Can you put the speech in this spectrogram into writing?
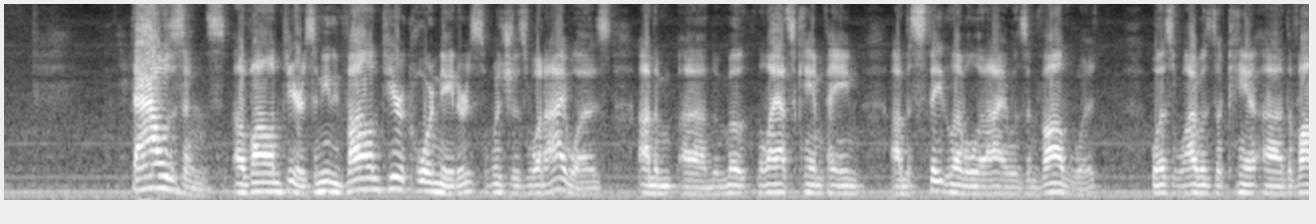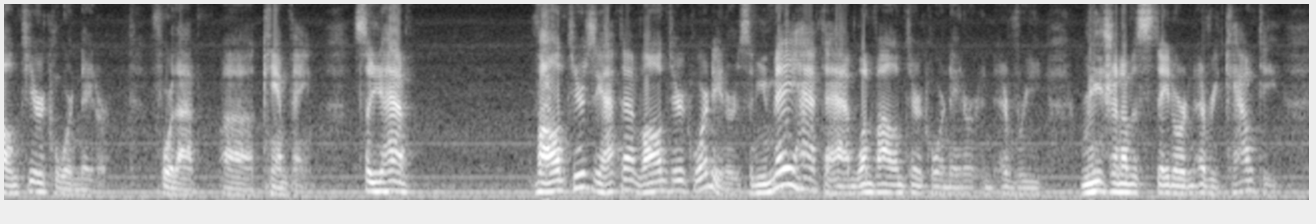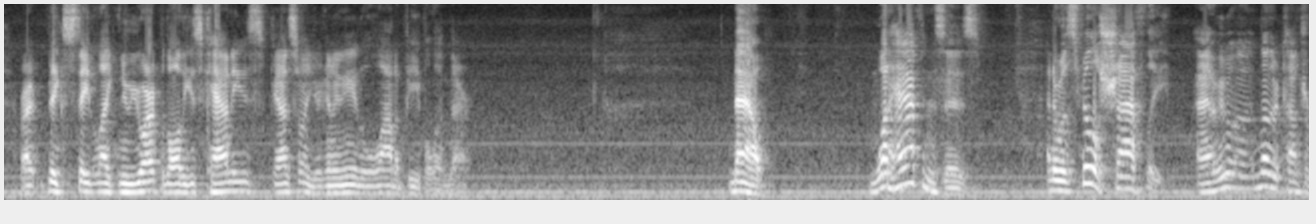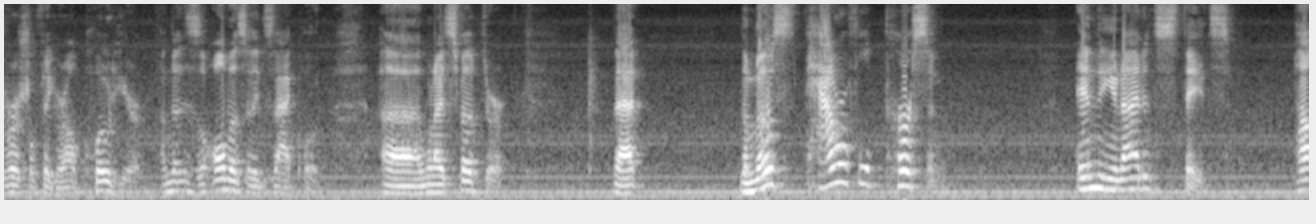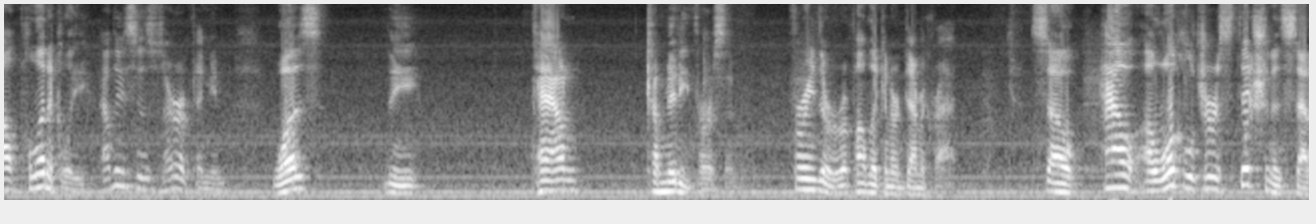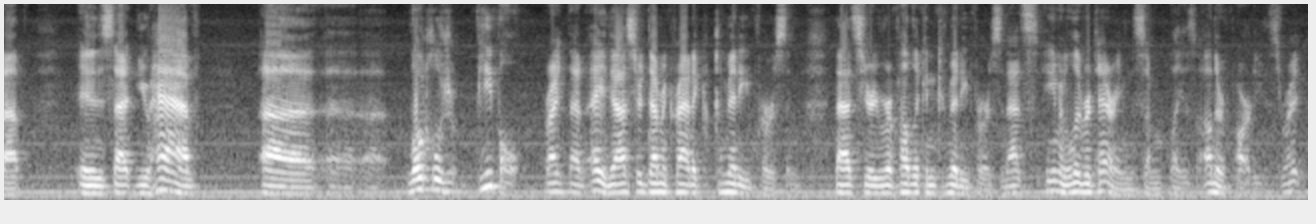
thousands of volunteers and you need volunteer coordinators, which is what I was on the uh, the, mo- the, last campaign on the state level that I was involved with. Was I was the can- uh, the volunteer coordinator for that uh, campaign. So you have volunteers, you have to have volunteer coordinators, and you may have to have one volunteer coordinator in every region of a state or in every county. Right, big state like New York with all these counties, guess what? You're going to need a lot of people in there. Now, what happens is, and it was Phyllis Schlafly, and another controversial figure I'll quote here. And this is almost an exact quote. Uh, when I spoke to her, that the most powerful person in the United States, pol- politically, at least is her opinion, was the town committee person for either Republican or Democrat. So, how a local jurisdiction is set up is that you have uh, uh, uh, local people, right? That hey, that's your Democratic committee person, that's your Republican committee person, that's even Libertarian in some places, other parties, right?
